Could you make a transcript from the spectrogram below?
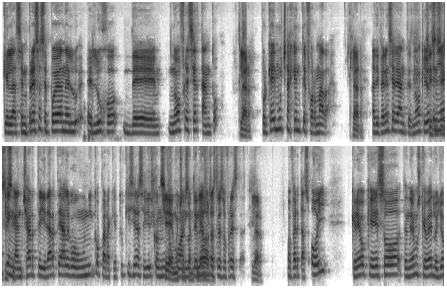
que las empresas se puedan el, el lujo de no ofrecer tanto, Claro, porque hay mucha gente formada. claro. A diferencia de antes, ¿no? Que yo Sí, tenía sí, sí, que engancharte y darte algo único para que tú quisieras seguir conmigo cuando tenías otras tres ofertas Claro. ofertas. Hoy creo que eso tendremos que verlo. Yo,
